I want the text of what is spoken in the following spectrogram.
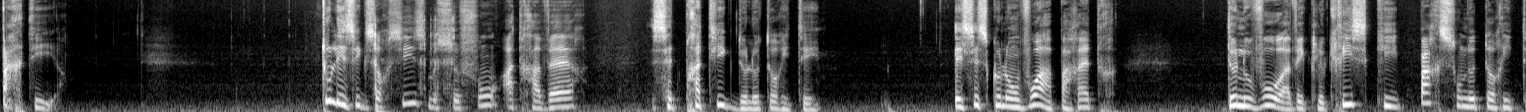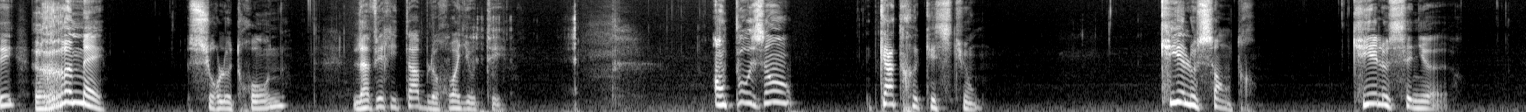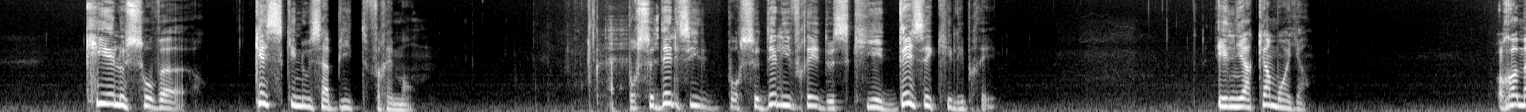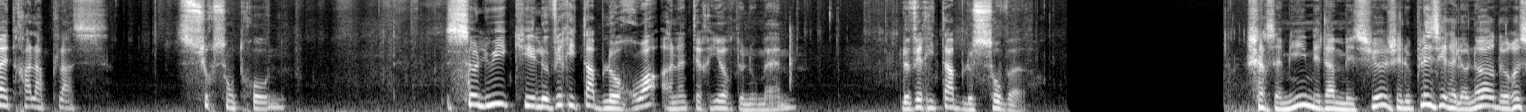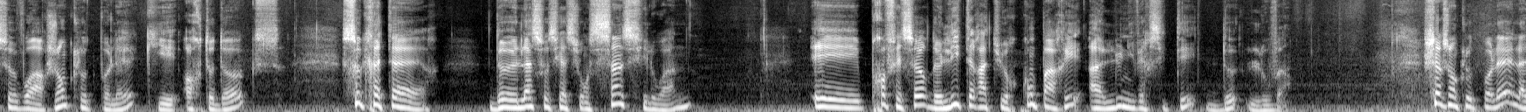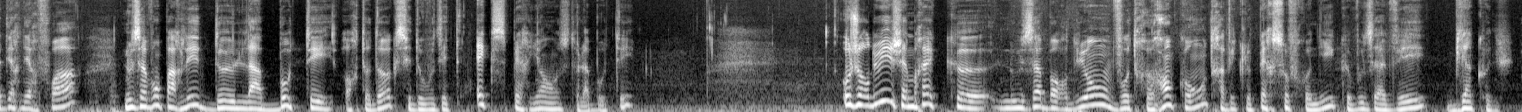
partir. Tous les exorcismes se font à travers cette pratique de l'autorité. Et c'est ce que l'on voit apparaître de nouveau avec le Christ qui, par son autorité, remet sur le trône la véritable royauté. En posant quatre questions. Qui est le centre? Qui est le Seigneur? Qui est le Sauveur? Qu'est-ce qui nous habite vraiment? Pour se, délivrer de ce qui est déséquilibré, il n'y a qu'un moyen. Remettre à la place, sur son trône, celui qui est le véritable roi à l'intérieur de nous-mêmes, le véritable sauveur. Chers amis, mesdames, messieurs, j'ai le plaisir et l'honneur de recevoir Jean-Claude Paulet, qui est orthodoxe, secrétaire de l'association Saint-Silouane et professeur de littérature comparée à l'université de Louvain. Cher Jean-Claude Paulet, la dernière fois, nous avons parlé de la beauté orthodoxe et de vos expériences de la beauté. Aujourd'hui, j'aimerais que nous abordions votre rencontre avec le Père Sophronie que vous avez bien connu.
